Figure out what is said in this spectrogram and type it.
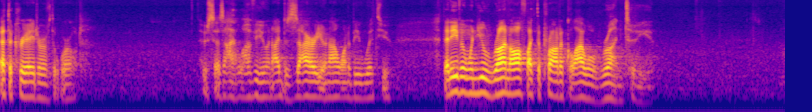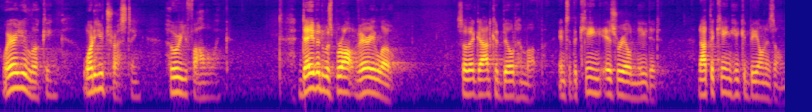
at the creator of the world who says, I love you and I desire you and I want to be with you? That even when you run off like the prodigal, I will run to you. Where are you looking? What are you trusting? Who are you following? David was brought very low so that God could build him up into the king Israel needed, not the king he could be on his own.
